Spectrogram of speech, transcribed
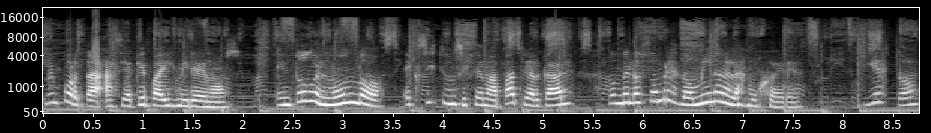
No importa hacia qué país miremos, en todo el mundo existe un sistema patriarcal donde los hombres dominan a las mujeres, y esto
